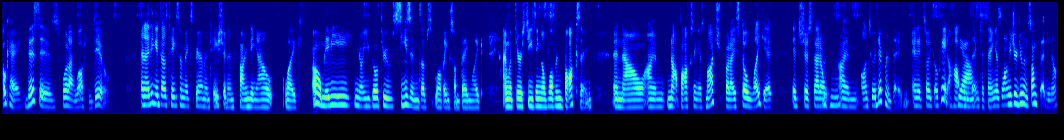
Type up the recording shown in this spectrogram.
okay, this is what I love to do. and I think it does take some experimentation and finding out like oh maybe you know you go through seasons of loving something. Like I went through a season of loving boxing and now I'm not boxing as much but I still like it. It's just that mm-hmm. I'm onto a different thing. And it's like okay to hop yeah. from thing to thing as long as you're doing something you know?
